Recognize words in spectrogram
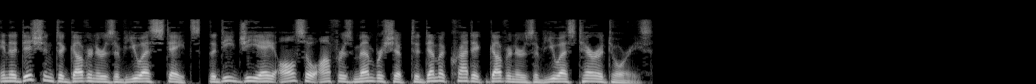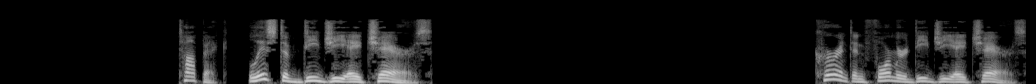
In addition to governors of U.S. states, the DGA also offers membership to Democratic governors of U.S. territories. List of DGA chairs. Current and former DGA chairs.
